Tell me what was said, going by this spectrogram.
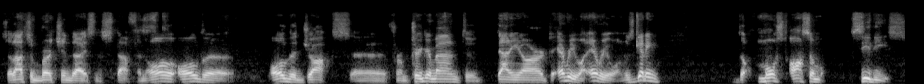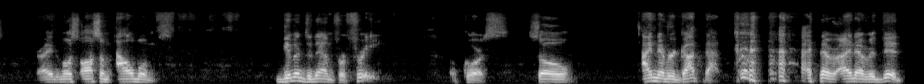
So lots of merchandise and stuff, and all all the all the jocks uh, from Triggerman to Danny R to everyone, everyone was getting the most awesome CDs, right? The most awesome albums given to them for free, of course. So I never got that. I never, I never did.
